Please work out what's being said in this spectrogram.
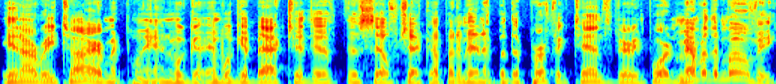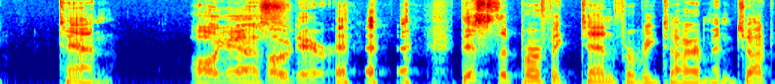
in our retirement plan. We'll go, and we'll get back to the the self checkup in a minute. But the perfect ten is very important. Remember the movie Ten. Oh, yes. Oh, Derek. This is the perfect 10 for retirement. Chuck,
